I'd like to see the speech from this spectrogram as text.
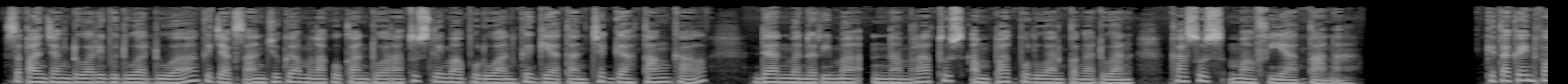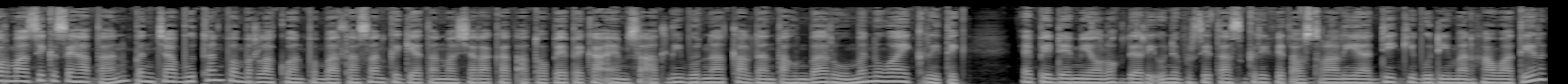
Sepanjang 2022, Kejaksaan juga melakukan 250-an kegiatan cegah tangkal dan menerima 640-an pengaduan kasus mafia tanah. Kita ke informasi kesehatan, pencabutan pemberlakuan pembatasan kegiatan masyarakat atau PPKM saat libur Natal dan Tahun Baru menuai kritik. Epidemiolog dari Universitas Griffith Australia Diki Budiman khawatir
